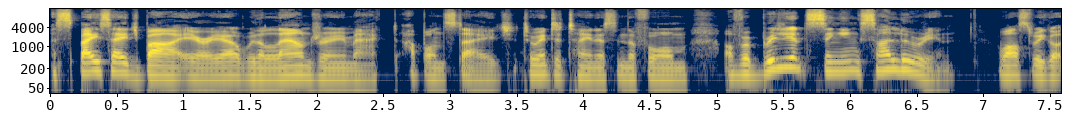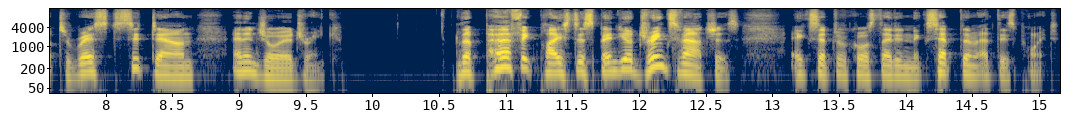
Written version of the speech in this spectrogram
a space age bar area with a lounge room act up on stage to entertain us in the form of a brilliant singing Silurian, whilst we got to rest, sit down, and enjoy a drink. The perfect place to spend your drinks vouchers, except of course they didn't accept them at this point.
